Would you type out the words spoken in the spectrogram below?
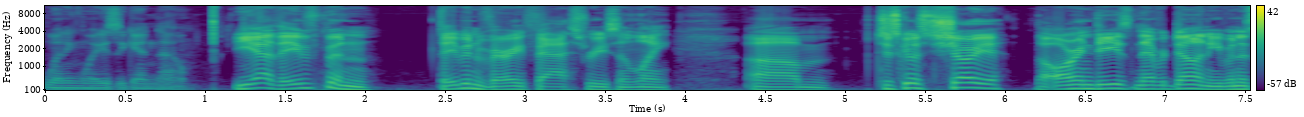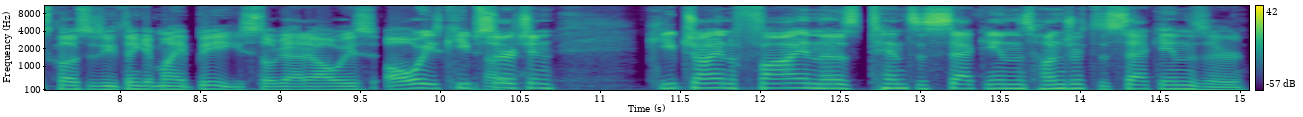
winning ways again now. Yeah, they've been they've been very fast recently. Um, just goes to show you the R and D is never done, even as close as you think it might be. You still got to always always keep searching, keep trying to find those tenths of seconds, hundredths of seconds, or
